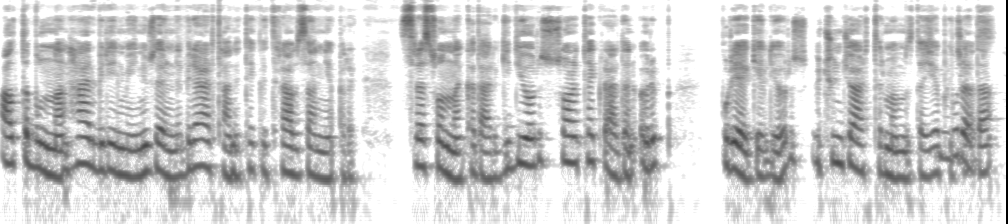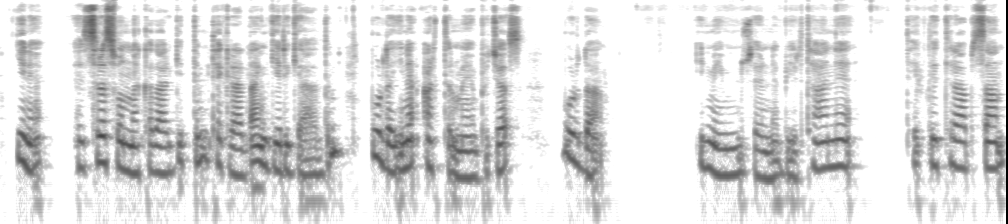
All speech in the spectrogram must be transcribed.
altta bulunan her bir ilmeğin üzerine birer tane tekli trabzan yaparak sıra sonuna kadar gidiyoruz. Sonra tekrardan örüp buraya geliyoruz. Üçüncü arttırmamızı da yapacağız. burada yine e, sıra sonuna kadar gittim. Tekrardan geri geldim. Burada yine arttırma yapacağız. Burada ilmeğimin üzerine bir tane tekli trabzan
